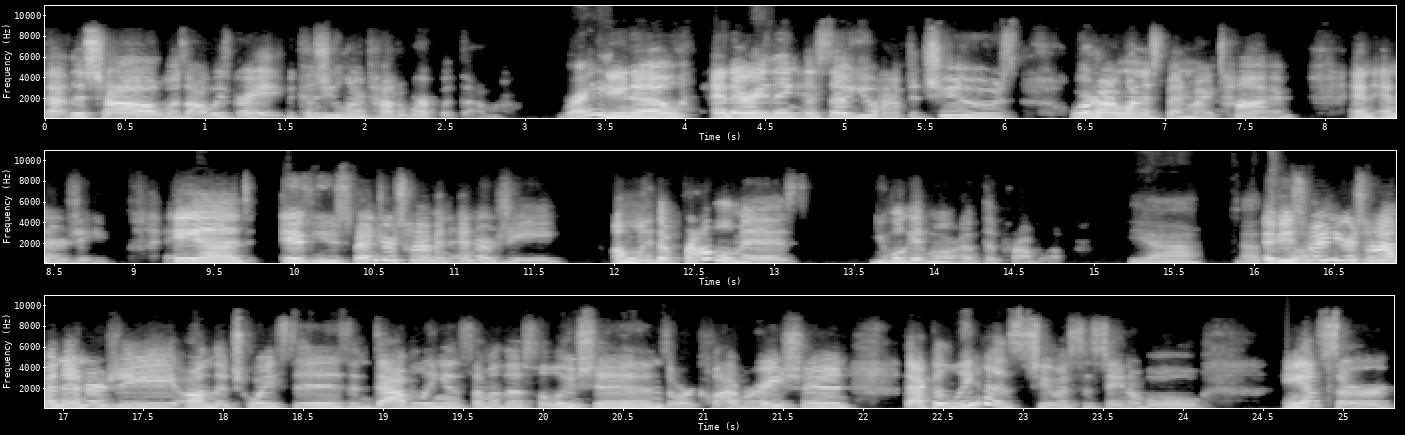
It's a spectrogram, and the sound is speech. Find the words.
that this child was always great because you learned how to work with them? right you know and everything right. and so you have to choose where do i want to spend my time and energy and yeah. if you spend your time and energy on what the problem is you will get more of the problem. Yeah if you spend your time and energy on the choices and dabbling in some of the solutions or collaboration mm-hmm. that could lead us to a sustainable answer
